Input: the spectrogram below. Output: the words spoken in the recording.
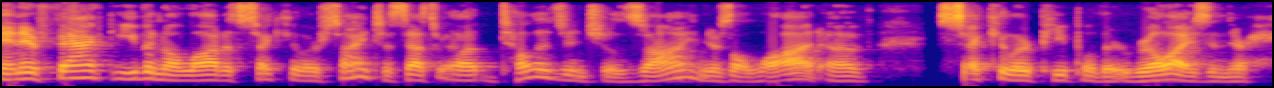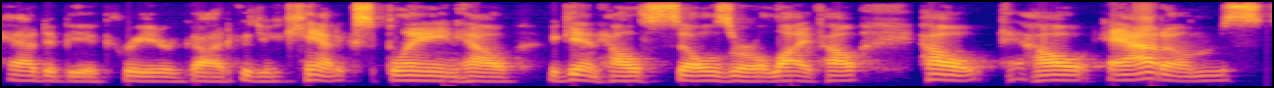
And in fact, even a lot of secular scientists, that's uh, intelligent design. There's a lot of secular people that realize and there had to be a creator God because you can't explain how again how cells are alive, how how how atoms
